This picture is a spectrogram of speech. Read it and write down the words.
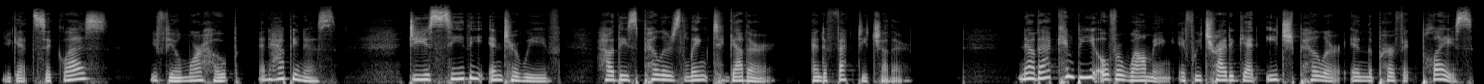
you get sick less, you feel more hope and happiness. Do you see the interweave, how these pillars link together and affect each other? Now, that can be overwhelming if we try to get each pillar in the perfect place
